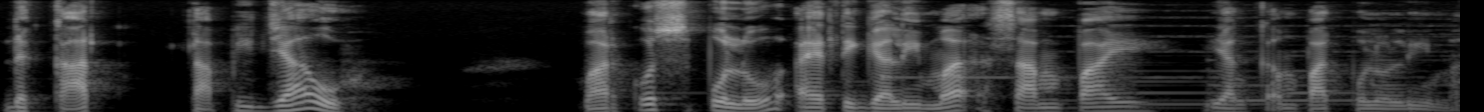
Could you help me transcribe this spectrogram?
Dekat tapi jauh. Markus 10 ayat 35 sampai yang ke-45.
